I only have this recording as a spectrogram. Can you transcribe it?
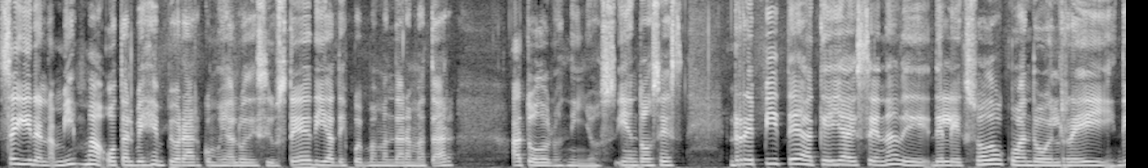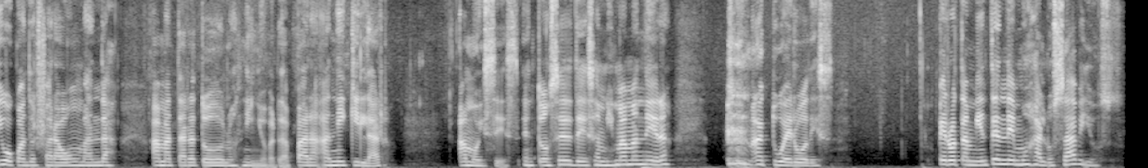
seguir en la misma o tal vez empeorar, como ya lo decía usted, y después va a mandar a matar a todos los niños. Y entonces repite aquella escena de, del éxodo cuando el rey, digo, cuando el faraón manda a matar a todos los niños, ¿verdad? Para aniquilar a Moisés. Entonces, de esa misma manera actúa Herodes. Pero también tenemos a los sabios.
